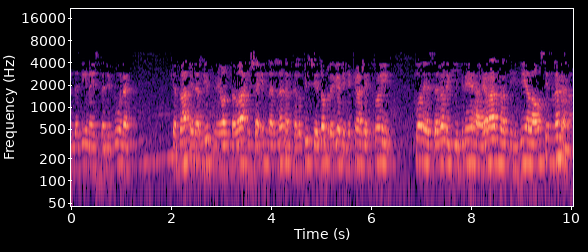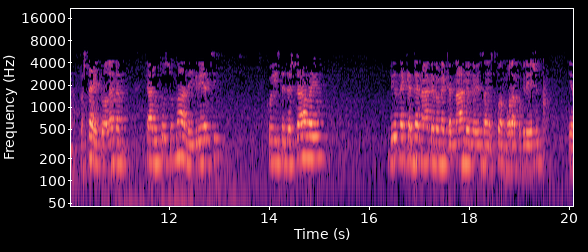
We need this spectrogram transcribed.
الذين يستنبون كبائر الإثم والفواحش إن لمن kad opisuje dobre vjernike kaže koji klone se velikih grijeha i razvratnih dijela osim lemena. Pa šta je to lemen? Kažu to su mali grijeci koji se dešavaju bil nekad ne namjerno, nekad namjerno i znam sklon mora pogriješiti jer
